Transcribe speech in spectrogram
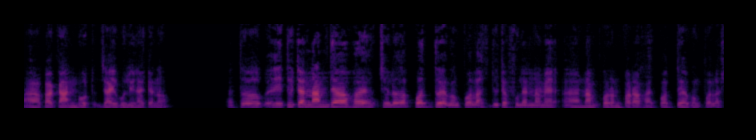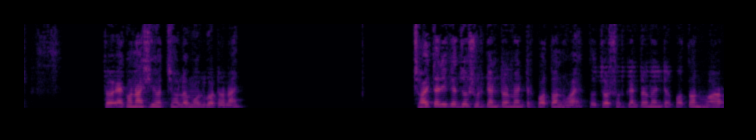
আহ, বা গানবোট যাই বলি না কেন। তো এই দুইটার নাম দেওয়া হয় হচ্ছে হলো পদ্ম এবং পলাশ। দুইটা ফুলের নামে নামকরণ করা হয় পদ্ম এবং পলাশ। তো এখন আসি হচ্ছে হলো মূল ঘটনায়। ছয় তারিখে যশোর ক্যান্টনমেন্টের পতন হয়। তো যশোর ক্যান্টনমেন্টের পতন হওয়ার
